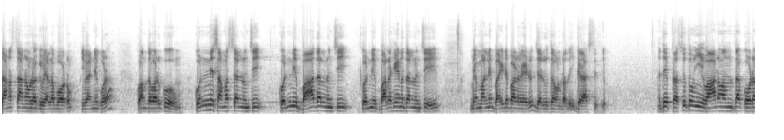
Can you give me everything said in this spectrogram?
ధనస్థానంలోకి వెళ్ళబోవటం ఇవన్నీ కూడా కొంతవరకు కొన్ని సమస్యల నుంచి కొన్ని బాధల నుంచి కొన్ని బలహీనతల నుంచి మిమ్మల్ని బయటపడవేయడం జరుగుతూ ఉంటుంది ఈ గ్రహస్థితి. అదే ప్రస్తుతం ఈ వారం అంతా కూడా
